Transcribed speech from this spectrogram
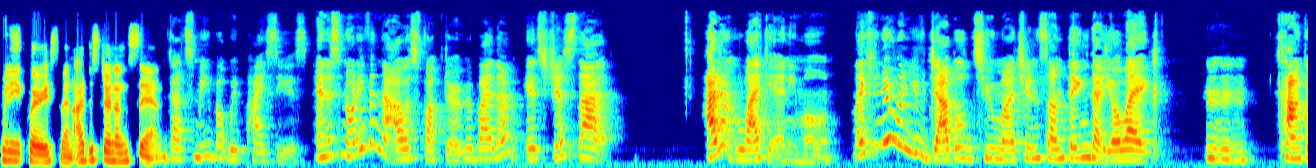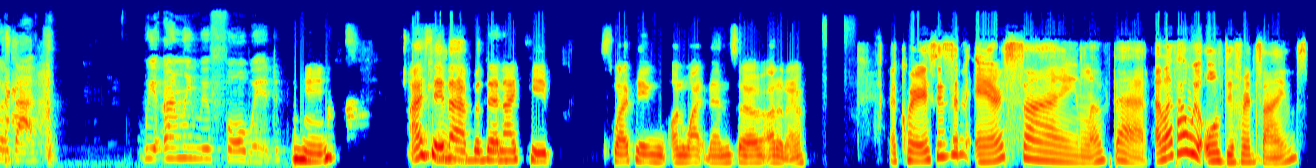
many Aquarius men? I just don't understand. That's me, but with Pisces. And it's not even that I was fucked over by them. It's just that I don't like it anymore. Like you know when you've dabbled too much in something that you're like, mm can't go back. We only move forward. hmm I say Yeah. that, but then I keep swiping on white men, so I don't know. Aquarius is an air sign. Love that. I love how we're all different signs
